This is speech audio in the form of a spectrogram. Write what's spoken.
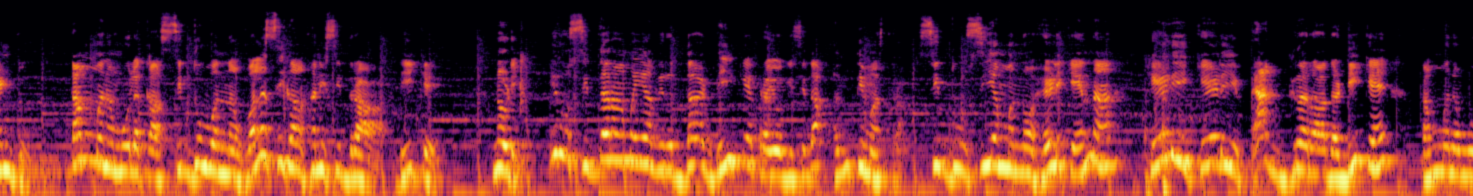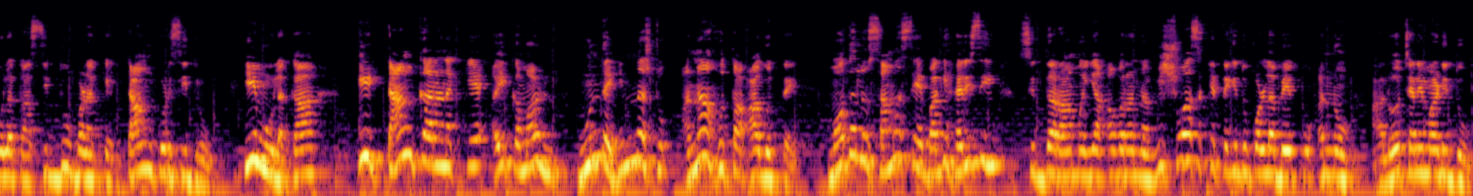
ಎಂಟು. ತಮ್ಮನ ಮೂಲಕ ಸಿದ್ದುವನ್ನ ವಲಸಿಗ ಹನಿಸಿದ್ರ ಡಿಕೆ ನೋಡಿ, ಇದು ಸಿದ್ದರಾಮಯ್ಯ ವಿರುದ್ಧ ಡಿಕೆ ಪ್ರಯೋಗಿಸಿದ ಅಂತಿಮ ಅಸ್ತ್ರ. ಸಿದ್ದು ಸಿಎಂ ಅನ್ನೋ ಹೇಳಿಕೆಯನ್ನ ಕೇಳಿ ಕೇಳಿ ವ್ಯಾಗ್ರರಾದ ಡಿಕೆ ತಮ್ಮನ ಮೂಲಕ ಸಿದ್ದು ಬಣಕ್ಕೆ ಟಾಂಗ್ ಕೊಡಿಸಿದ್ರು. ಈ ಮೂಲಕ ಈ ಟಾಂಗ್ ಕಾರಣಕ್ಕೆ ಹೈಕಮಾಂಡ್ ಮುಂದೆ ಇನ್ನಷ್ಟು ಅನಾಹುತ ಆಗುತ್ತೆ. ಮೊದಲು ಸಮಸ್ಯೆ ಬಗೆಹರಿಸಿ ಸಿದ್ದರಾಮಯ್ಯ ಅವರನ್ನ ವಿಶ್ವಾಸಕ್ಕೆ ತೆಗೆದುಕೊಳ್ಳಬೇಕು ಅನ್ನೋ ಆಲೋಚನೆ ಮಾಡಿದ್ದು.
